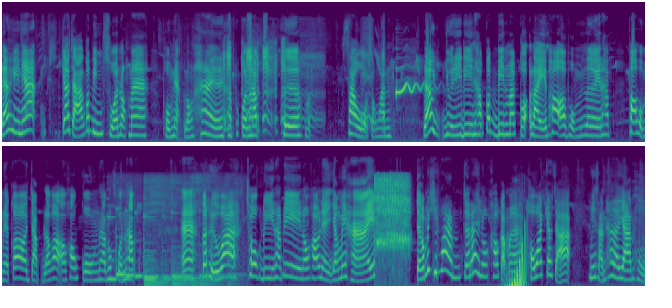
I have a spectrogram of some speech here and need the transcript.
แล้วทีเนี้ยแก้วจ๋าก็บินสวนออกมา ผมเนี่ยร้องไห้เลยครับ ทุกคนครับ คือเศร้าสองวัน แล้วอยู่ดีๆนะครับ ก็บินมาเกาะไหล่พ่อผมเลยนะครับพ่อผมเนี่ยก็จับแล้วก็เอาเข้ากรงนะครับ ทุกคนครับ อะก็ถือว่าโชคดีนะครับที่น้องเขาเนี่ยยังไม่หาย แต่ก็ไม่คิดว่าจะได้น้องเขากลับมาครับ เพราะว่าแก้วจ๋ามีสัญชาตญาณของ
